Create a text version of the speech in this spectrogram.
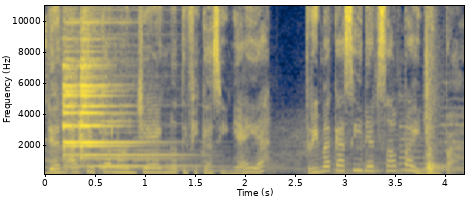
dan aktifkan lonceng notifikasinya ya. Terima kasih dan sampai jumpa.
